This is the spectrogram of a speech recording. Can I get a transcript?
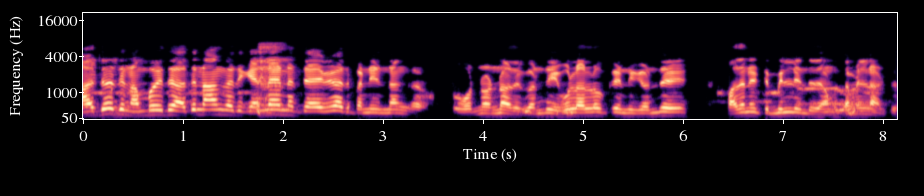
அது அது நம்ம இது அது நாங்க அதுக்கு என்னென்ன தேவையோ அது பண்ணியிருந்தாங்க. ஒன்னு ஒண்ணு அதுக்கு வந்து இவ்வளவு அளவுக்கு இன்னைக்கு வந்து பதினெட்டு மில் இருந்தது நம்ம தமிழ்நாட்டு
